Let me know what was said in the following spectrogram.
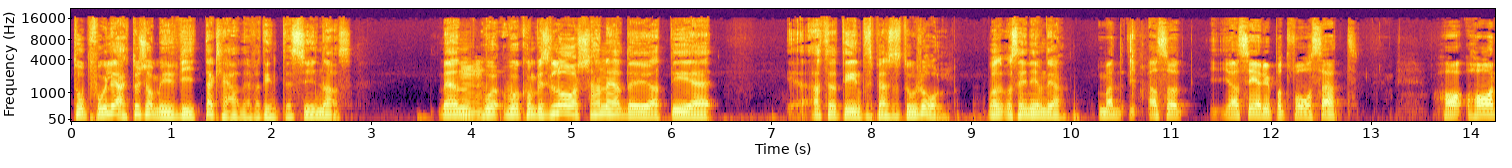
toppfågeljakt. Då kör man ju vita kläder för att inte synas. Men Mm. vår, vår kompis Lars han hävdar ju att det, alltså att det inte spelar så stor roll. Vad, vad säger ni om det? Men alltså, jag ser det ju på två sätt. Ha, har,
